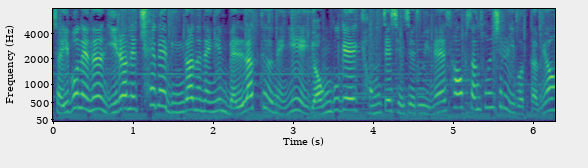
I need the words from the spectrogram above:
자, 이번에는 이란의 최대 민간은행인 멜라트 은행이 영국의 경제 제재로 인해 사업상 손실을 입었다며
